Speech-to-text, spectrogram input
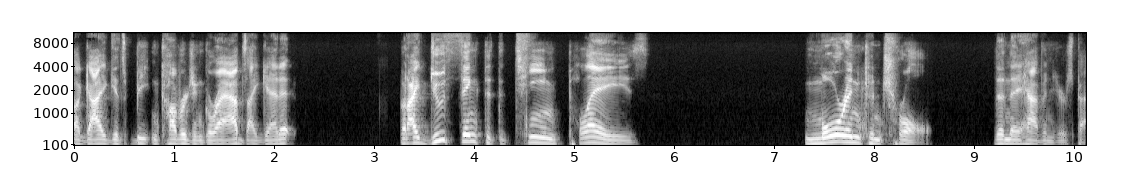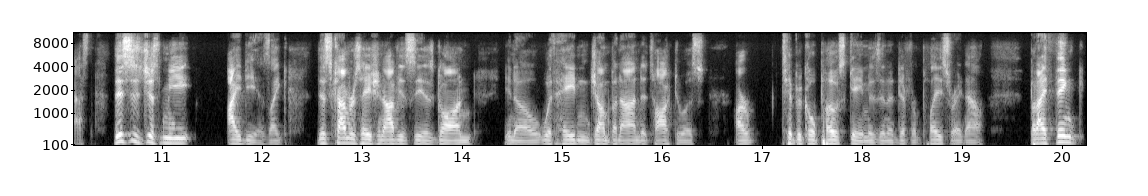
a guy gets beaten coverage and grabs. I get it, but I do think that the team plays more in control than they have in years past. This is just me ideas. Like this conversation obviously has gone, you know, with Hayden jumping on to talk to us. Our typical post game is in a different place right now. But I think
